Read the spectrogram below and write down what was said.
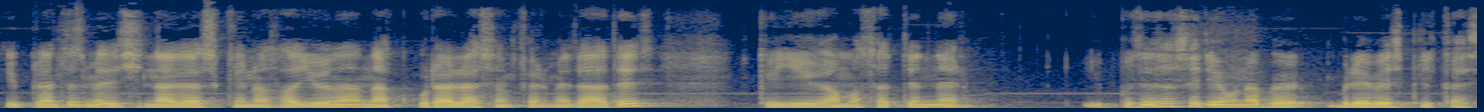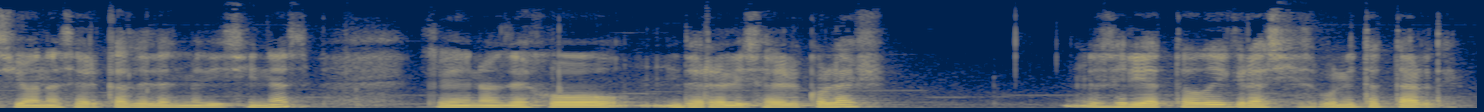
y plantas medicinales que nos ayudan a curar las enfermedades que llegamos a tener. Y pues esa sería una breve explicación acerca de las medicinas que nos dejó de realizar el collage. Eso sería todo y gracias. Bonita tarde.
